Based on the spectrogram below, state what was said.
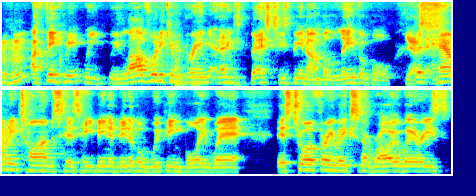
Mhm. I think we, we we love what he can bring, and at his best, he's been unbelievable. Yes. But how many times has he been a bit of a whipping boy where there's two or three weeks in a row where he's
